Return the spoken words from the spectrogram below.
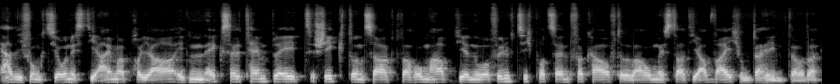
ja, die Funktion ist, die einmal pro Jahr irgendein Excel-Template schickt und sagt, warum habt ihr nur 50 Prozent verkauft oder warum ist da die Abweichung dahinter oder,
